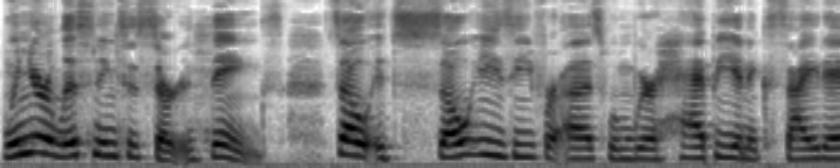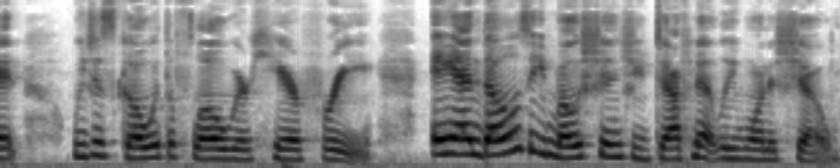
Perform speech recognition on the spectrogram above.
when you're listening to certain things. So it's so easy for us when we're happy and excited. We just go with the flow, we're carefree. And those emotions you definitely want to show.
